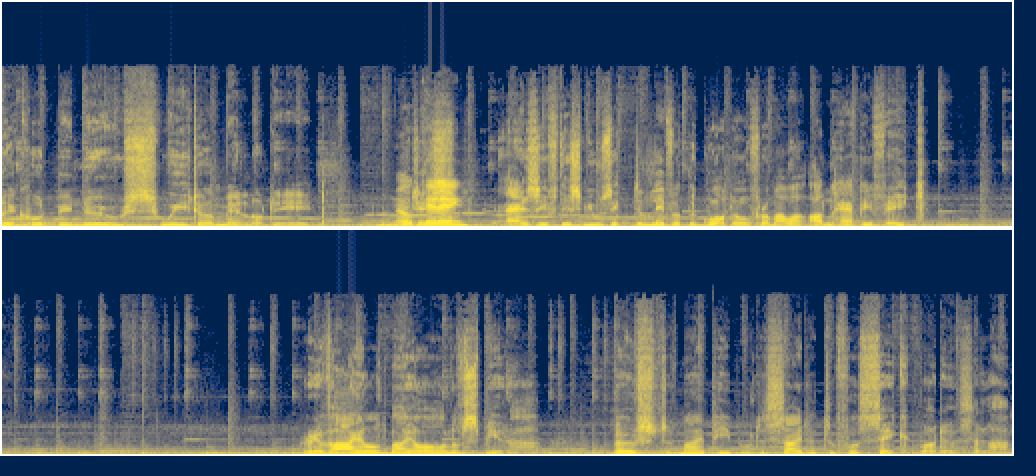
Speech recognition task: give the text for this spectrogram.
there could be no sweeter melody. No It kidding. As if this music delivered the Guado from our unhappy fate. Reviled by all of Spira, most of my people decided to forsake Guadosalam.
